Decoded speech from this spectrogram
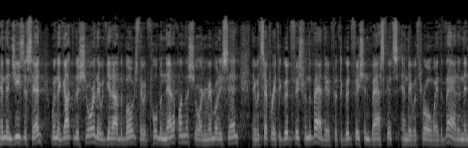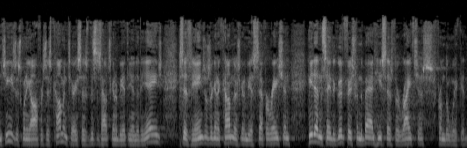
And then Jesus said, when they got to the shore, they would get out of the boats, they would pull the net up on the shore. And remember what he said? They would separate the good fish from the bad. They would put the good fish in baskets and they would throw away the bad. And then Jesus, when he offers his commentary, says, This is how it's going to be at the end of the age. He says, The angels are going to come, there's going to be a separation. He doesn't say the good fish from the bad, he says the righteous from the wicked.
